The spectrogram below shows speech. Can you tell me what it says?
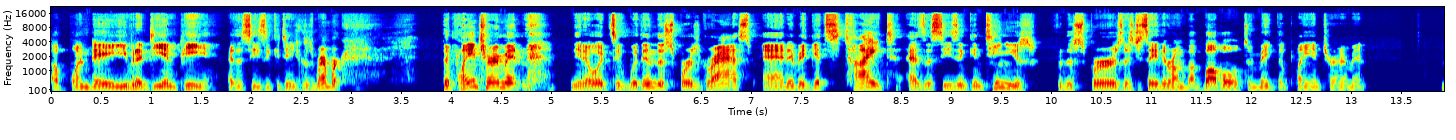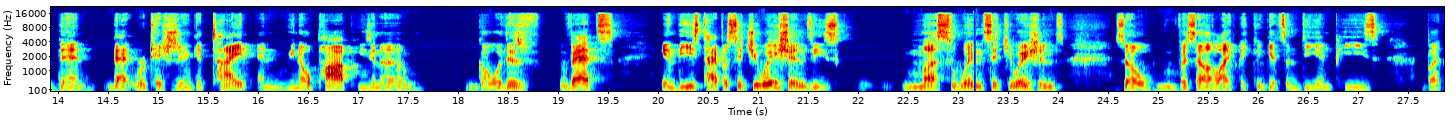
up one day, even a DNP as the season continues. Because remember, the play-in tournament, you know, it's within the Spurs' grasp, and if it gets tight as the season continues for the Spurs, let's just say they're on the bubble to make the play-in tournament, then that rotation is to get tight. And we know Pop, he's to go with his vets in these type of situations, these must win situations. So Vassell likely can get some DNPs. But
